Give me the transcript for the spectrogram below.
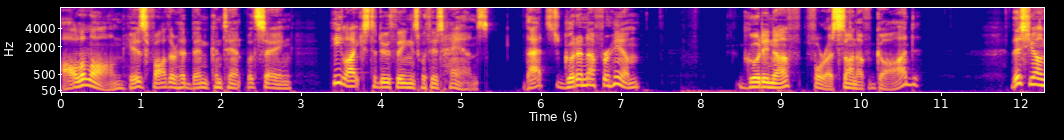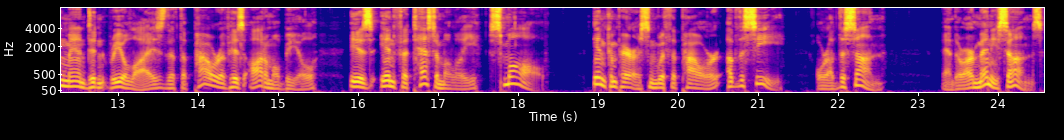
All along, his father had been content with saying, He likes to do things with his hands. That's good enough for him. Good enough for a son of God? This young man didn't realize that the power of his automobile is infinitesimally small in comparison with the power of the sea or of the sun. And there are many suns,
